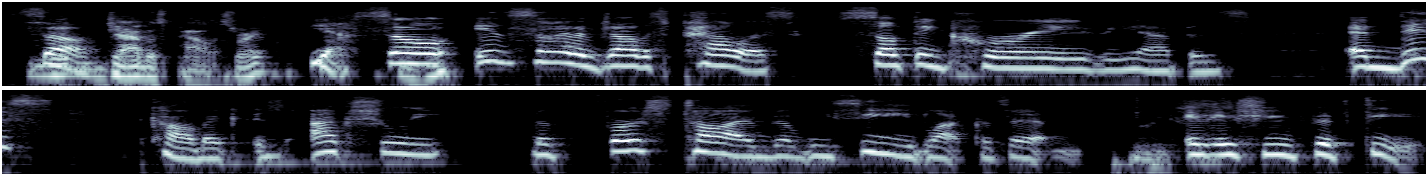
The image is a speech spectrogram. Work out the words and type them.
So Jabba's palace, right? yeah, so inside of Jabba's palace, something crazy happens. And this comic is actually the first time that we see Black Krrsantan. Nice. in issue 15.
